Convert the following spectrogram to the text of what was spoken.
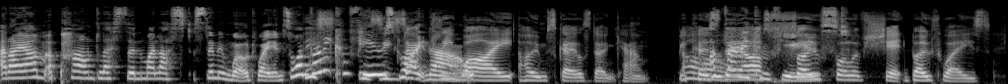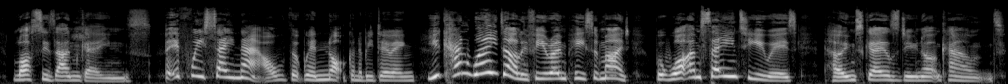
And I am a pound less than my last Slimming World weigh-in, so I'm This very confused is exactly right now. why home scales don't count oh, because I'm they very are confused. so full of shit both ways, losses and gains. But if we say now that we're not going to be doing You can weigh, darling, for your own peace of mind. But what I'm saying to you is, home scales do not count.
